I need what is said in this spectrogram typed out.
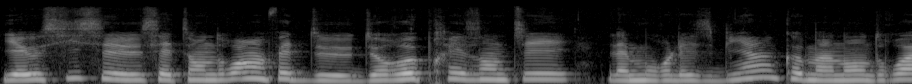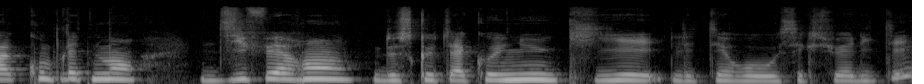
Il y a aussi cet endroit en fait de, représenter l'amour lesbien comme un endroit complètement différent de ce que tu as connu qui est l'hétérosexualité.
